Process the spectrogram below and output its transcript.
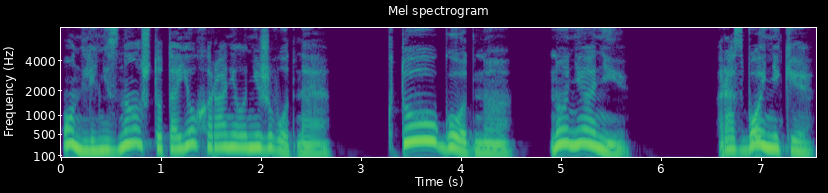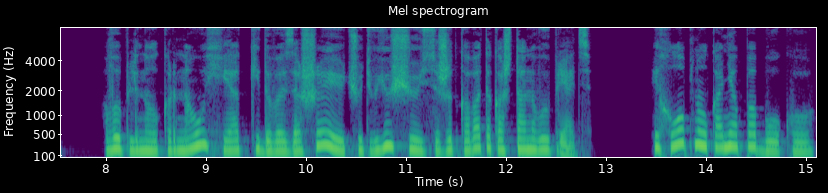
Он ли не знал, что Таёха ранила не животное? «Кто угодно, но не они». «Разбойники!» — выплюнул Карнаухи, откидывая за шею чуть вьющуюся жидковато-каштановую прядь. И хлопнул коня по боку,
